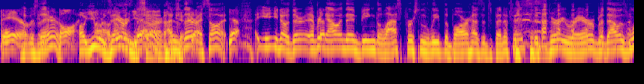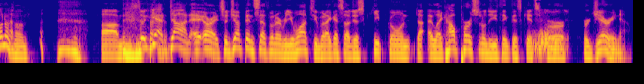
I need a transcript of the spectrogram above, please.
there. I was there. Oh, you were uh, there and you there. saw it. I was okay. there. Yeah. I saw it. Yeah. You, you know, there every now and then being the last person to leave the bar has its benefits. It's very rare, but that was one of them. Um, so yeah, Don. All right, so jump in, Seth, whenever you want to. But I guess I'll just keep going. Like, how personal do you think this gets for for Jerry now?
